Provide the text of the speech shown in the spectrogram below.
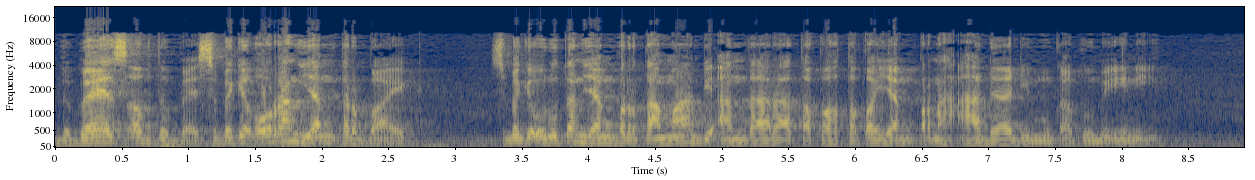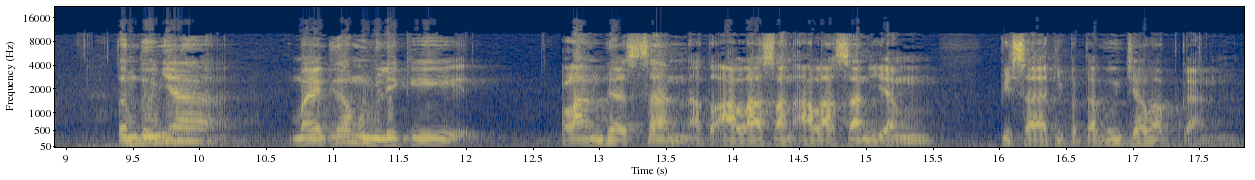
the best of the best sebagai orang yang terbaik sebagai urutan yang pertama di antara tokoh-tokoh yang pernah ada di muka bumi ini. Tentunya mereka memiliki landasan atau alasan-alasan yang bisa dipertanggungjawabkan.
